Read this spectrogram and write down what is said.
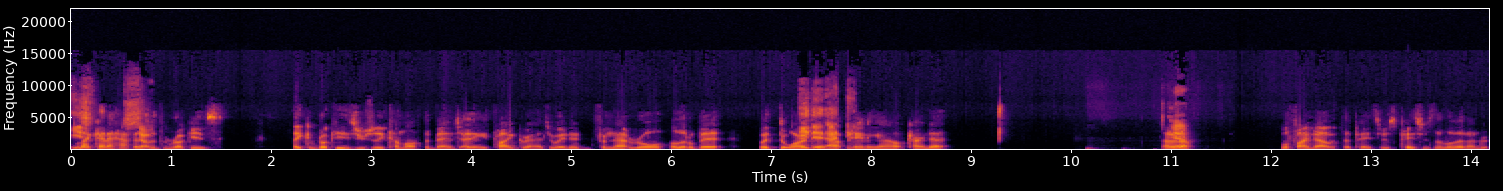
well, that kind of happens so, with the rookies like rookies usually come off the bench. I think he probably graduated from that role a little bit, with Duarte not think... panning out, kind of. I don't yeah. know. We'll find out with the Pacers. Pacers a little bit under, a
